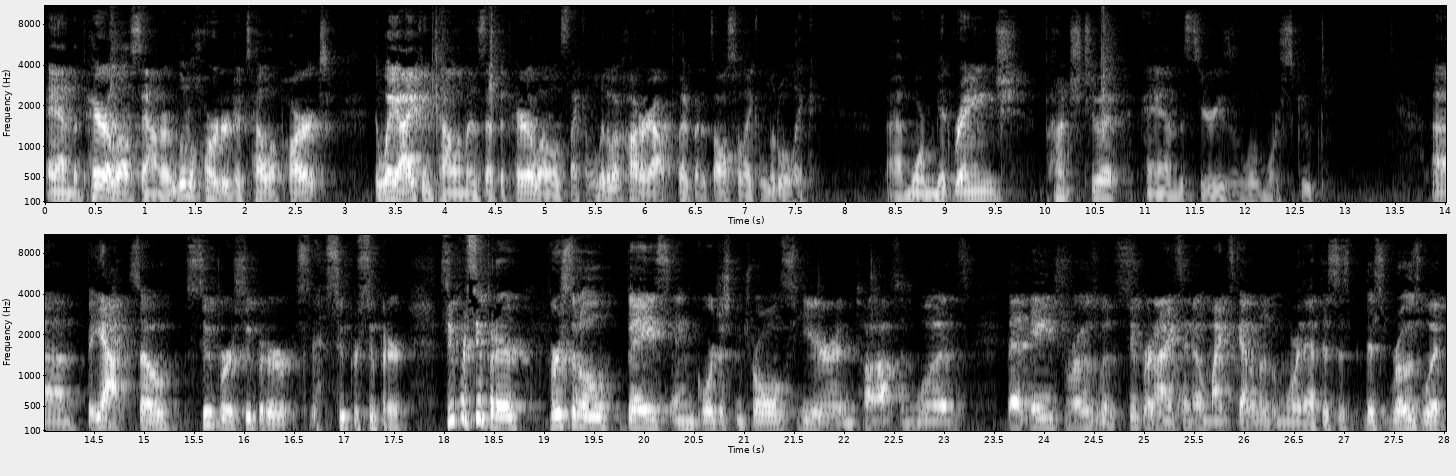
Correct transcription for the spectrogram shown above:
and the parallel sound are a little harder to tell apart. The way I can tell them is that the parallel is like a little bit hotter output, but it's also like a little like uh, more mid-range punch to it, and the series is a little more scooped. Um, but yeah, so super, super, super, super, super, versatile bass and gorgeous controls here and tops and woods. That aged rosewood, super nice. I know Mike's got a little bit more of that. This is this rosewood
